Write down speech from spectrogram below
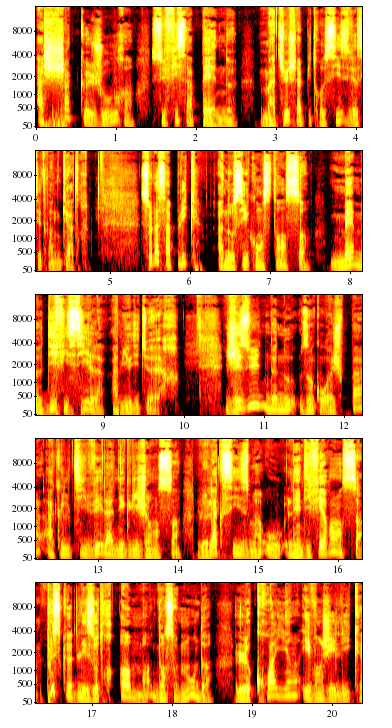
À chaque jour suffit sa peine. Matthieu chapitre 6 verset 34. Cela s'applique à nos circonstances, même difficiles, amis auditeurs. Jésus ne nous encourage pas à cultiver la négligence, le laxisme ou l'indifférence. Plus que les autres hommes dans ce monde, le croyant évangélique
